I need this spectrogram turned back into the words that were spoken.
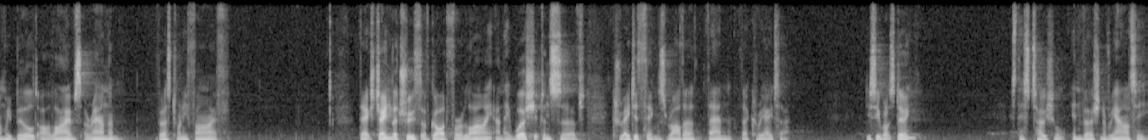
and we build our lives around them. Verse 25. They exchanged the truth of God for a lie, and they worshipped and served created things rather than the Creator. Do you see what it's doing? It's this total inversion of reality.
